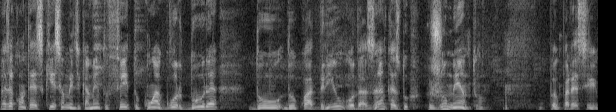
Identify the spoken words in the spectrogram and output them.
mas acontece que esse é um medicamento feito com a gordura do, do quadril ou das ancas do jumento. Parece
